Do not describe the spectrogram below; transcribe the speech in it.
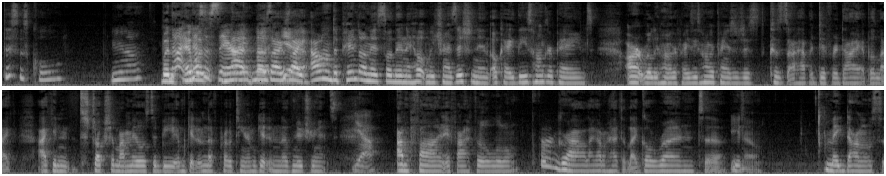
this is cool you know but Not it was necessary, not, no, it's like, it's yeah. like i don't depend on it so then it helped me transition in okay these hunger pains aren't really hunger pains these hunger pains are just because i have a different diet but like i can structure my meals to be i'm getting enough protein i'm getting enough nutrients Yeah. I'm fine if I feel a little growl. Like I don't have to like go run to you know McDonald's to,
